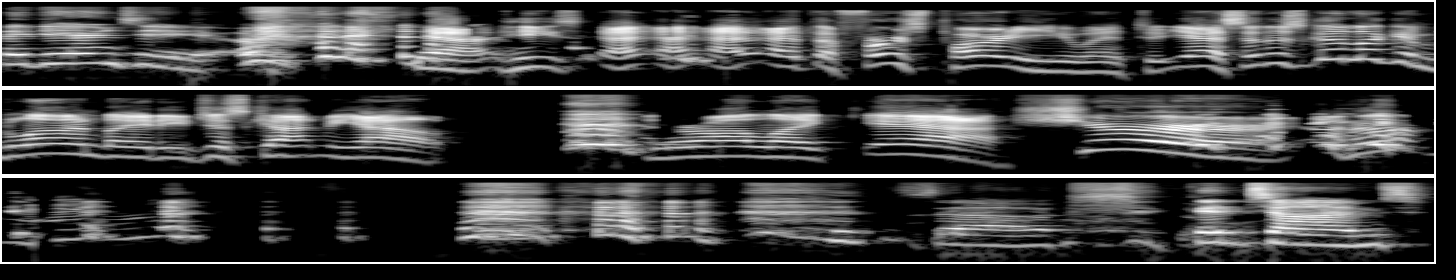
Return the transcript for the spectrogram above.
I guarantee you. yeah, he's at, at, at, the first party he went to. Yeah, so this good-looking blonde lady just got me out, and they're all like, "Yeah, sure." Uh-huh. so good times.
